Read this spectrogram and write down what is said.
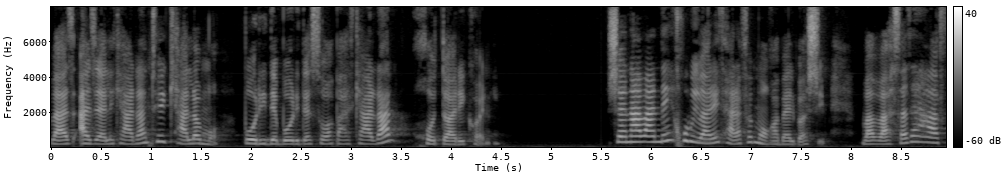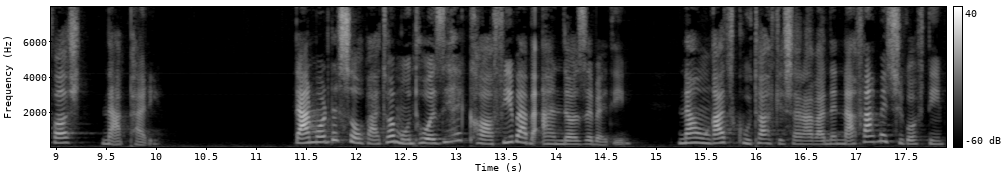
و از عجله کردن توی کلام و بریده بریده صحبت کردن خودداری کنید. شنونده خوبی برای طرف مقابل باشیم و وسط حرفاش نپریم. در مورد صحبتامون توضیح کافی و به اندازه بدیم. نه اونقدر کوتاه که شنونده نفهمه چی گفتیم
